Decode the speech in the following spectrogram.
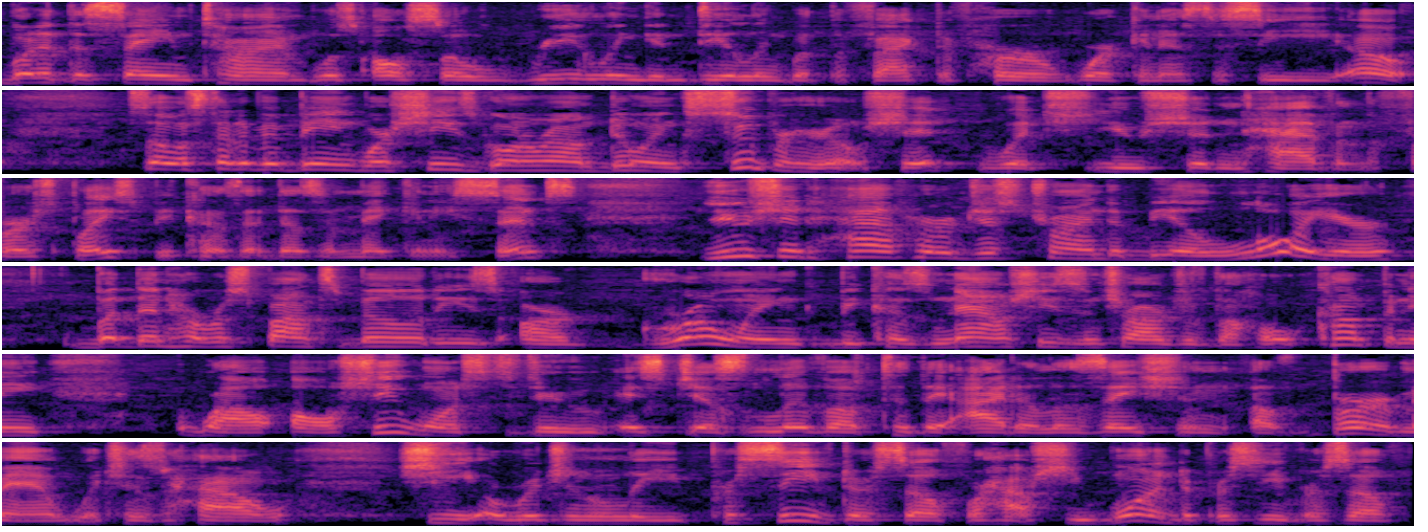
but at the same time was also reeling and dealing with the fact of her working as the CEO. So instead of it being where she's going around doing superhero shit, which you shouldn't have in the first place because that doesn't make any sense, you should have her just trying to be a lawyer, but then her responsibilities are growing because now she's in charge of the whole company while all she wants to do is just live up to the idolization of Birdman, which is how she originally perceived herself or how she wanted to perceive herself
